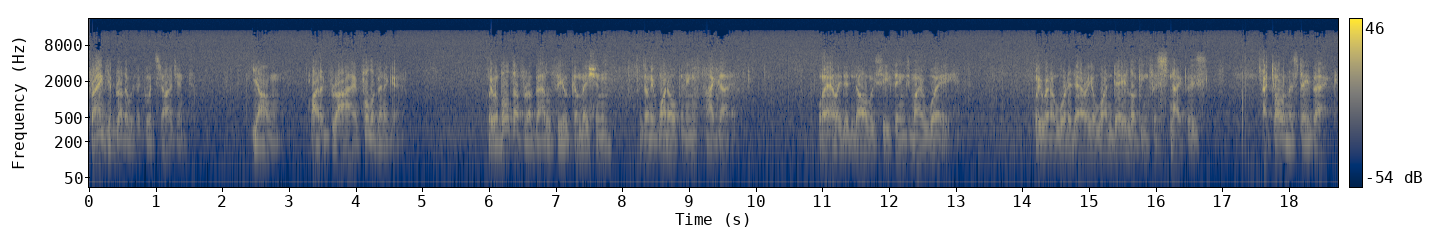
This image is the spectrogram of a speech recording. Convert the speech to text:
Frank, your brother was a good sergeant. Young, a lot of drive, full of vinegar. We were both up for a battlefield commission. There's only one opening. I got it. Well, he didn't always see things my way. We were in a wooded area one day looking for snipers. I told him to stay back.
